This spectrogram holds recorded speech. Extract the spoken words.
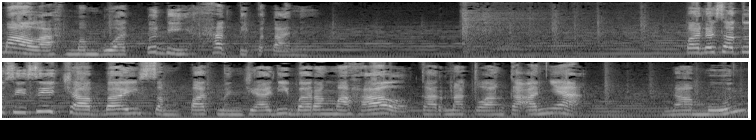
malah membuat pedih hati petani. Pada satu sisi, cabai sempat menjadi barang mahal karena kelangkaannya. Namun,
